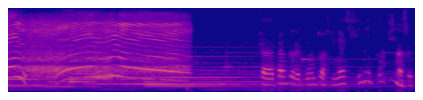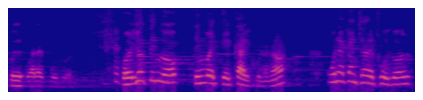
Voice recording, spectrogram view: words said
¡Gol! ¡Arriba! Cada tanto le pregunto a Ginés, Ginés, ¿por qué no se puede jugar al fútbol? Pues yo tengo, tengo este cálculo, ¿no? Una cancha de fútbol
